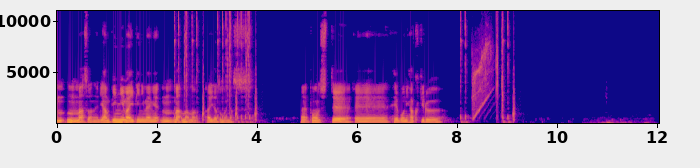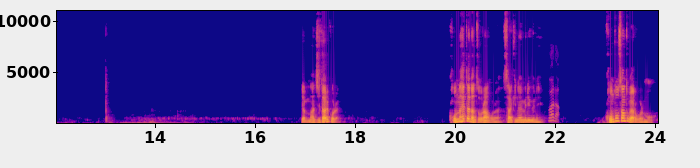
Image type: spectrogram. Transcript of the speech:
うん、うん、まあそうだね。ンピン2枚、ピン2枚目。うん、まあまあまあ、ありだと思います。はい、ポンして、えー、平凡に白切る。いや、マジ誰これ？こんな下手なやつおらんこれ。最近の M リーグに。近藤さんとかやろこれもう。。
